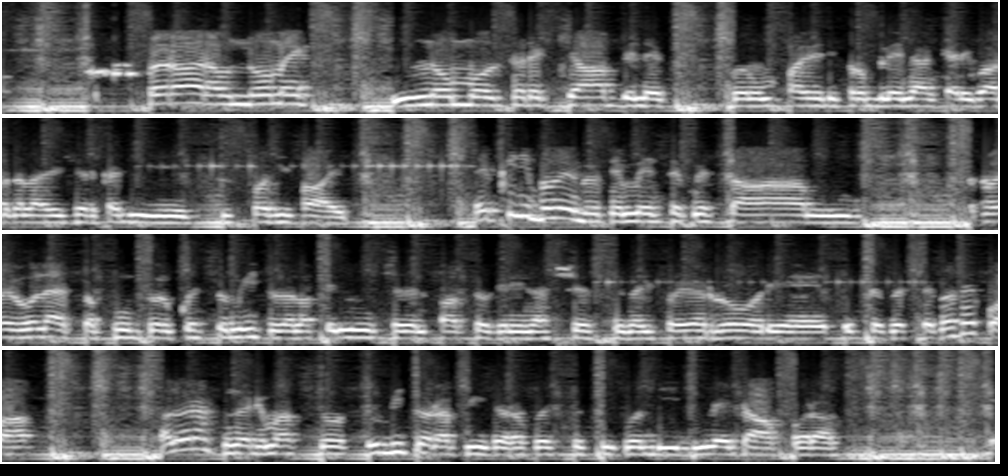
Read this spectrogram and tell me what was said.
Però era un nome non molto orecchiabile, con un paio di problemi anche riguardo alla ricerca di, di Spotify. E quindi poi mi è venuta in mente questa. mh, avevo letto appunto questo mito della Fenice, del fatto che rinascesse dai suoi errori e tutte queste cose qua. Allora sono rimasto subito rapito da questo tipo di, di metafora.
